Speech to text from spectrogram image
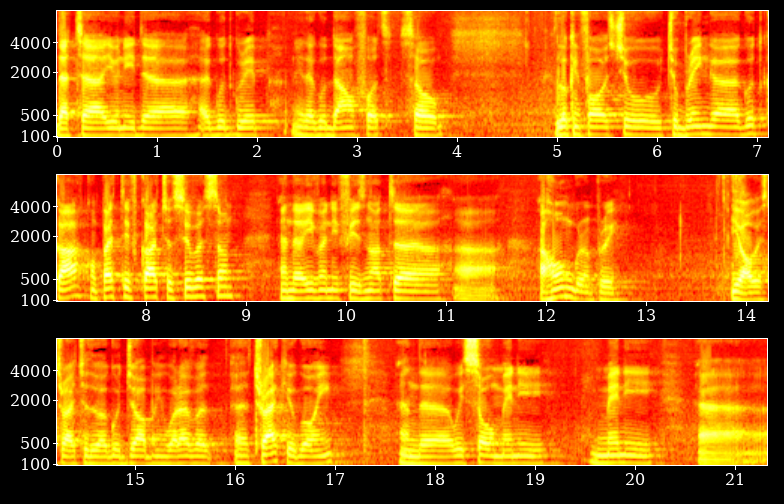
that uh, you need a, a, good grip, need a good downforce. So looking forward to, to bring a good car, competitive car to Silverstone, and uh, even if it's not uh, uh, a home Grand Prix, you always try to do a good job in whatever uh, track you're going. And we saw many many uh,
